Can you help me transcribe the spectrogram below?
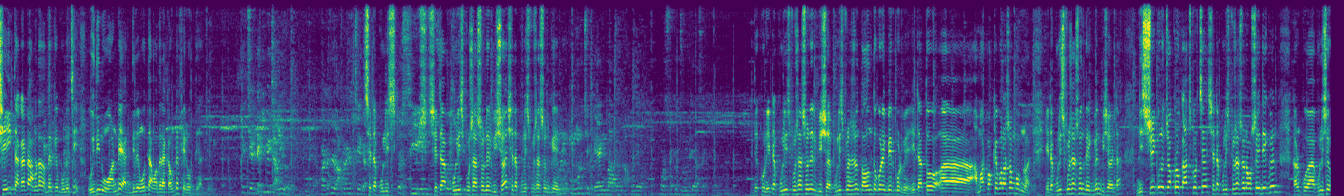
সেই টাকাটা আমরা তাদেরকে বলেছি উইদিন ওয়ান ডে একদিনের মধ্যে আমাদের অ্যাকাউন্টে ফেরত দেওয়ার জন্য। সেটা পুলিশ সেটা পুলিশ প্রশাসনের বিষয় সেটা পুলিশ প্রশাসনকে দেখুন, এটা পুলিশ প্রশাসনের বিষয়। পুলিশ প্রশাসন তদন্ত করে বের করবে। এটা তো আমার পক্ষে বলা সম্ভব নয়। এটা পুলিশ প্রশাসন দেখবেন বিষয়টা। নিশ্চয়ই কোনো চক্র কাজ করছে, সেটা পুলিশ প্রশাসন অবশ্যই দেখবেন। কারণ পুলিশের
